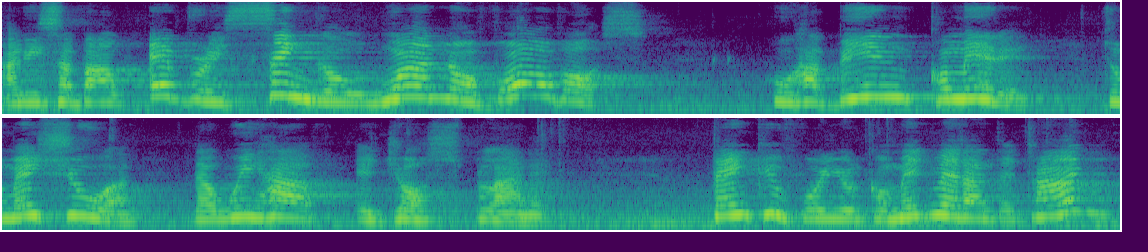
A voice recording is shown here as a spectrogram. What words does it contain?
And it's about every single one of all of us who have been committed to make sure that we have a just planet. Thank you for your commitment at the time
